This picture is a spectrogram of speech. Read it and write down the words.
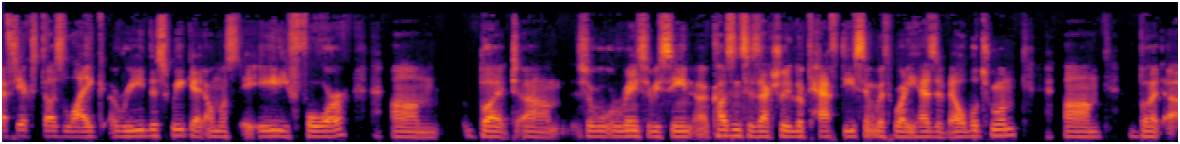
FDX does like a Reed this week at almost 84. Um, but um, so remains to be seen. Uh, Cousins has actually looked half decent with what he has available to him, um, but uh,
